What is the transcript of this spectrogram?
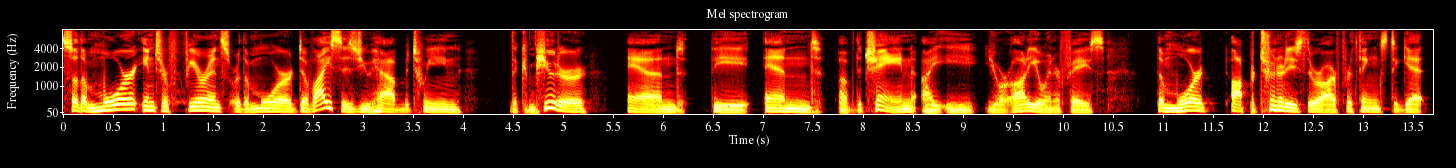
So the more interference or the more devices you have between the computer and the end of the chain, i.e., your audio interface, the more opportunities there are for things to get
